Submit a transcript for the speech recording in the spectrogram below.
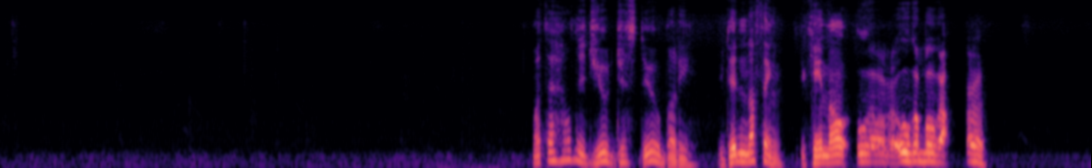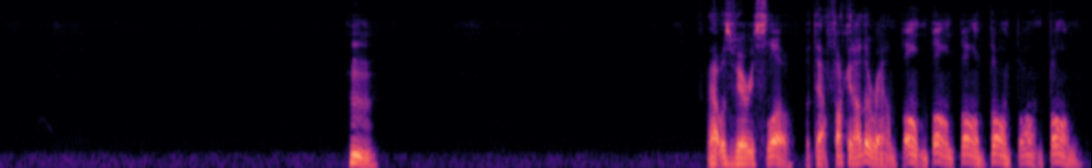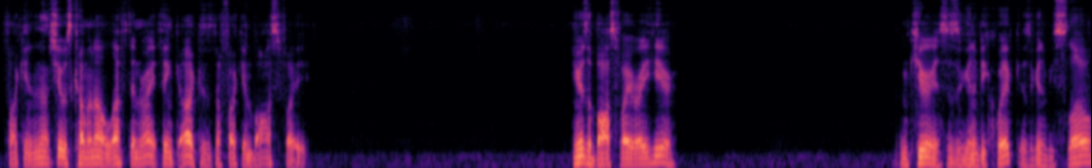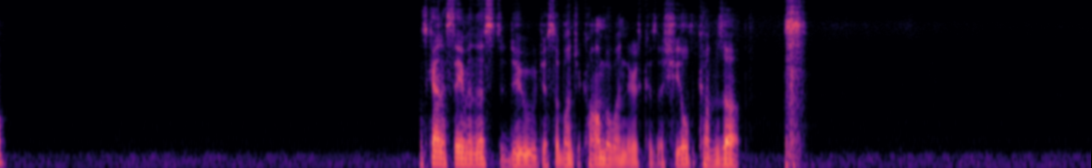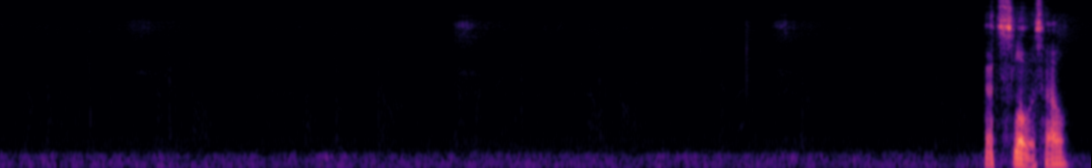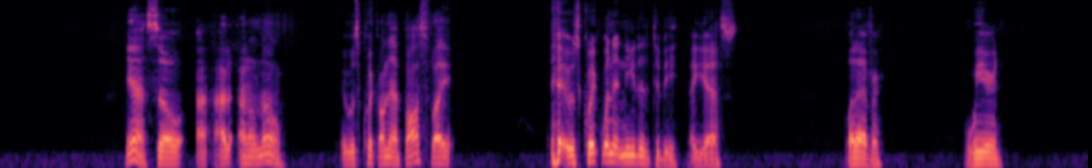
What the hell did you just do, buddy? You did nothing. You came out. Ooga booga. Hmm. That was very slow. But that fucking other round, boom, boom, boom, boom, boom, boom. Fucking, and that shit was coming out left and right. Thank God, because it's a fucking boss fight. Here's a boss fight right here. I'm curious, is it going to be quick? Is it going to be slow? Was kind of saving this to do just a bunch of combo enders because the shield comes up. That's slow as hell. Yeah, so I, I, I don't know. It was quick on that boss fight. It was quick when it needed to be, I guess. Whatever. Weird.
